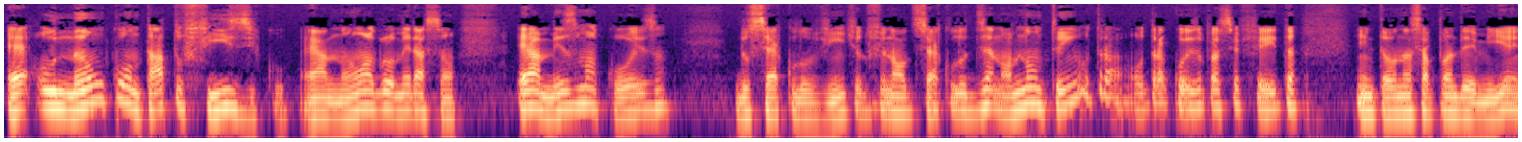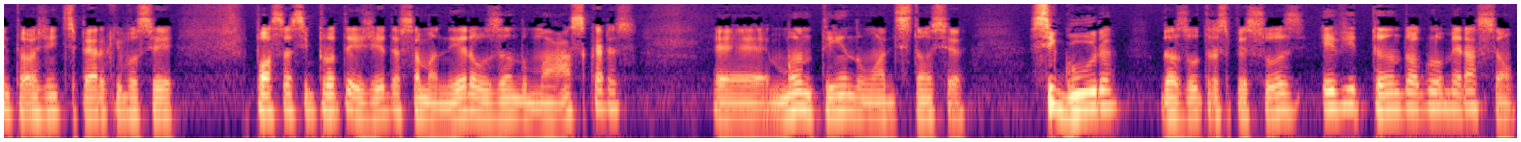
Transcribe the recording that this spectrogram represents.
é o não contato físico, é a não aglomeração. É a mesma coisa do século XX do final do século XIX. Não tem outra, outra coisa para ser feita, então, nessa pandemia. Então, a gente espera que você possa se proteger dessa maneira, usando máscaras, é, mantendo uma distância segura das outras pessoas, evitando aglomeração.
